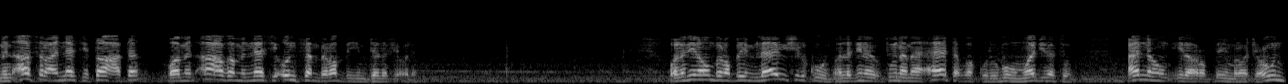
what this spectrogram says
من أسرع الناس طاعة ومن أعظم الناس أنسا بربهم جل في علاه. والذين هم بربهم لا يشركون والذين يؤتون ما آتوا وقلوبهم وجلة أنهم إلى ربهم راجعون.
